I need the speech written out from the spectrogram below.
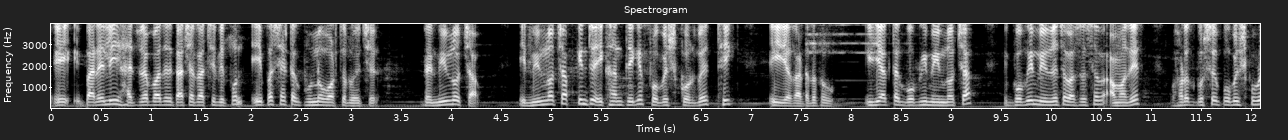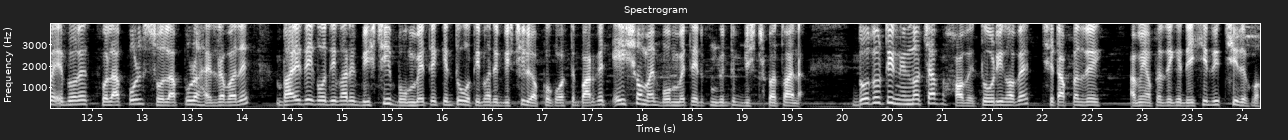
এই বারেলি, হায়দ্রাবাদের কাছাকাছি দেখুন, এই পাশে একটা ঘূর্ণবর্ত রয়েছে। এটা নিম্নচাপ। এই নিম্নচাপ কিন্তু এখান থেকে প্রবেশ করবে ঠিক এই জায়গাটা। দেখো, এই যে একটা গভীর নিম্নচাপ, এই গভীর নিম্নচাপ আস্তে আস্তে আমাদের ভারতবর্ষে প্রবেশ করবে। এবারে খোলাপুর সোলাপুর, হায়দ্রাবাদে ভারী থেকে অতি ভারী বৃষ্টি, বোম্বেতে কিন্তু অতি ভারী বৃষ্টি লক্ষ্য করতে পারবেন এই সময় বোম্বেতে এরকম কিন্তু বৃষ্টিপাত হয় না। দু দুটি নিম্নচাপ হবে, তৈরি হবে, সেটা আপনাদের, আমি আপনাদেরকে দেখিয়ে দিচ্ছি, দেখো।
